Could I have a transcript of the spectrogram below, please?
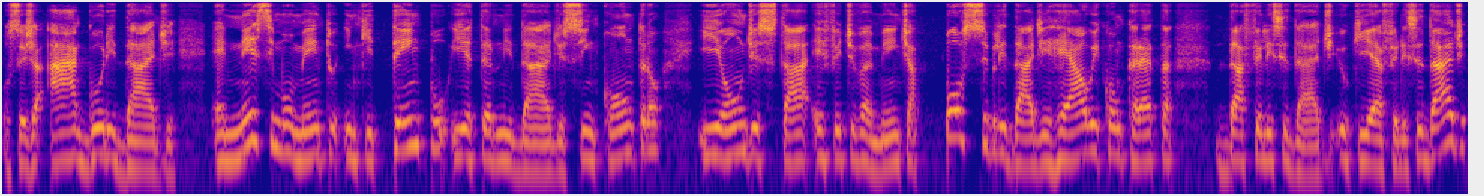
ou seja, a agoridade. É nesse momento em que tempo e eternidade se encontram e onde está efetivamente a possibilidade real e concreta da felicidade. E o que é a felicidade?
